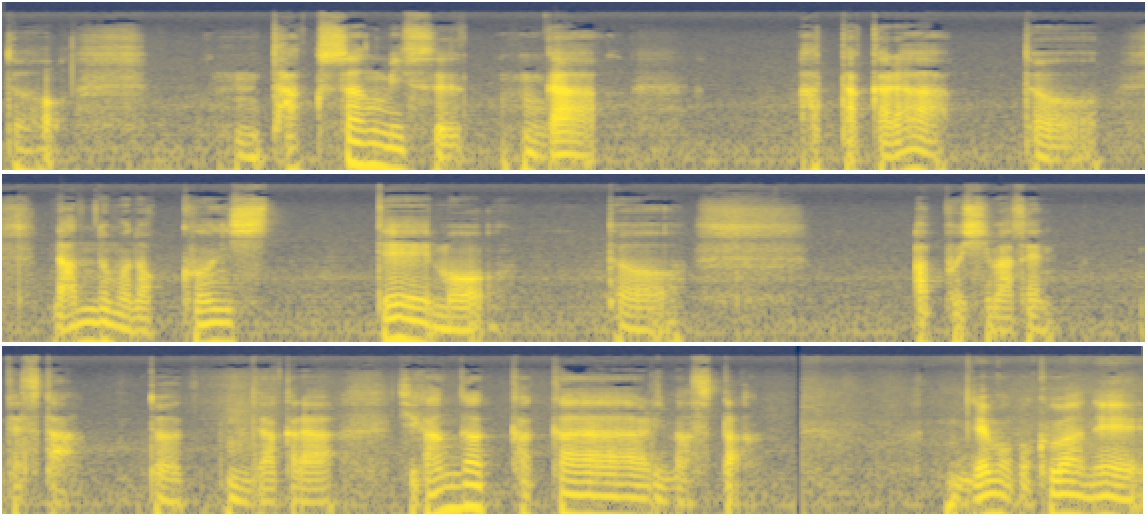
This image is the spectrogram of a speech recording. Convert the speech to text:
と、たくさんミスがあったからと何度も録音してもとアップしませんでした。だから時間がかかりました。でも僕はね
